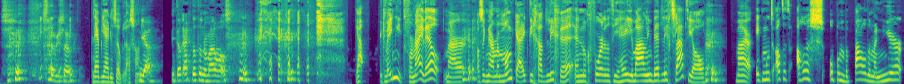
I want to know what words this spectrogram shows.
Sowieso. Daar heb jij dus ook last van. Ja. Ik dacht echt dat het normaal was. Ja, ik weet niet, voor mij wel. Maar als ik naar mijn man kijk, die gaat liggen en nog voordat hij helemaal in bed ligt, slaapt hij al. Maar ik moet altijd alles op een bepaalde manier.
